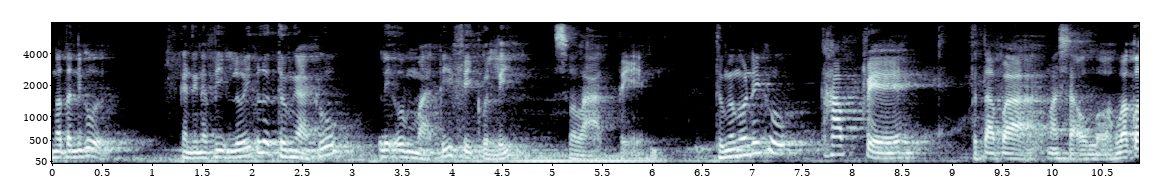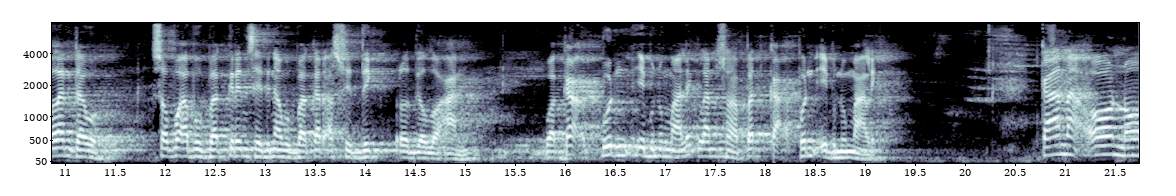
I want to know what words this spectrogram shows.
Ngoten niku Kanjeng Nabi, lho iku lho dongaku li ummati fi kulli salatin. Donga ngono iku kabeh betapa masya Allah. Wakolan dawuh Sopo Abu Bakrin Sayyidina Abu Bakar As-Siddiq radhiyallahu an. Wa Ka'bun Ibnu Malik lan sahabat Ka'bun Ibnu Malik. Karena ono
